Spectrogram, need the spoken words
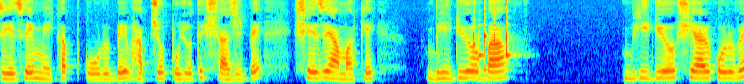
যে যে মেকআপ করবে, ভাবছ পুজোতে সাজবে, সে যে আমাকে ভিডিও বা ভিডিও শেয়ার করবে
